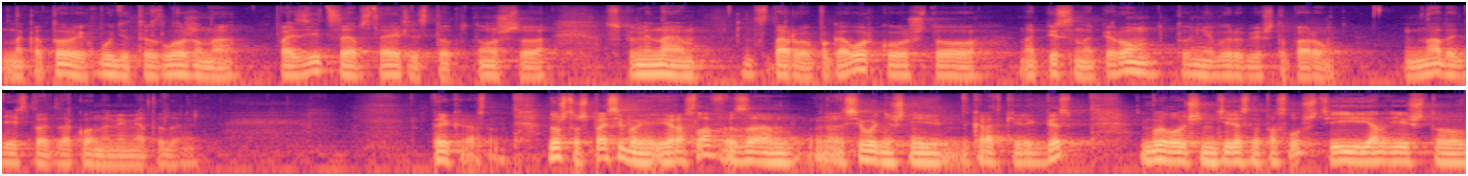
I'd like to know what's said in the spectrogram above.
на которых будет изложена позиция, обстоятельства, потому что вспоминаем старую поговорку, что написано пером, то не вырубишь топором. Надо действовать законными методами. Прекрасно. Ну что ж, спасибо, Ярослав, за сегодняшний краткий ликбез. Было очень интересно послушать, и я надеюсь, что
